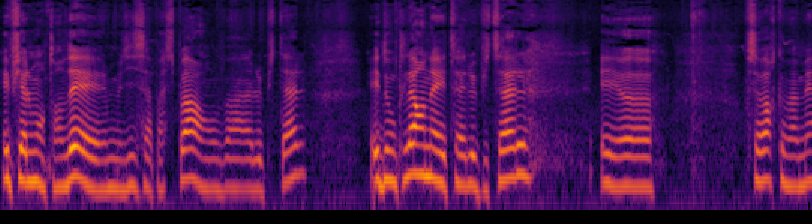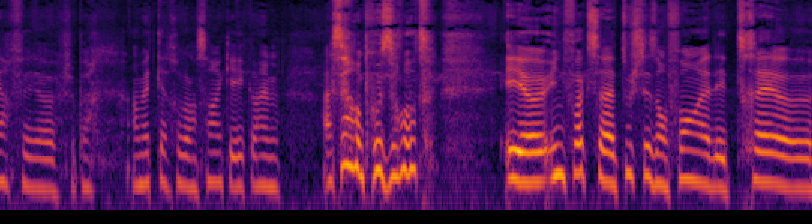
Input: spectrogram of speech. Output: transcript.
Et puis, elle m'entendait, elle me dit, ça passe pas, on va à l'hôpital. Et donc là, on a été à l'hôpital. Et euh, faut savoir que ma mère fait, euh, je sais pas, 1m85 et est quand même assez imposante. Et euh, une fois que ça touche ses enfants, elle est très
